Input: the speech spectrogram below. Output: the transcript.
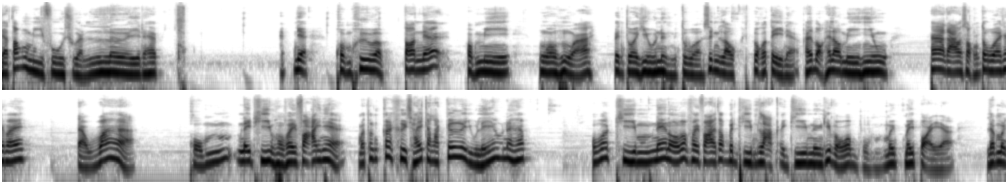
จะต้องมีฟูฉวนเลยนะครับ เนี่ยผมคือแบบตอนเนี้ย ผมมีหัวหัวเป็นตัวฮิวหนึ่งตัว ซึ่งเราปกติเนี่ยเขาจะบอกให้เรามีฮิว ห้าดาวสองตัวใช่ไหม แต่ว่าผมในทีมของไฟฟ้าเนี่ย มันต้องก็คือใช้กาลักเกอร์อยู่แล้วนะครับ เพราะว่าทีมแน่นอนว่าไฟฟ้าต้องเป็นทีมหลักอีกทีมหนึ่งที่บอกว่าผมไม่ไม่ปล่อยอะแล้วมัน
